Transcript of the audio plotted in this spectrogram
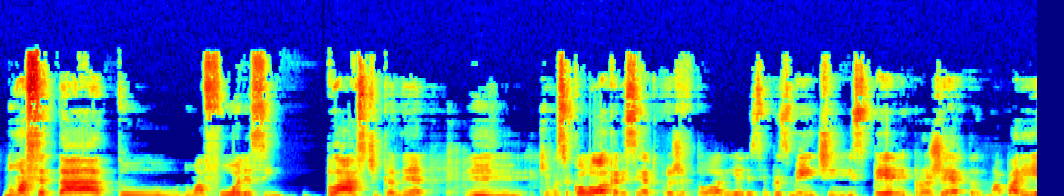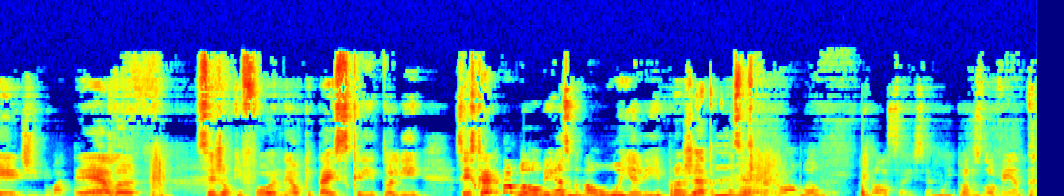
num acetato, numa folha assim plástica, né? É, uhum. Que você coloca nesse retroprojetor e ele simplesmente espelha e projeta numa parede, numa tela, seja o que for, né? O que está escrito ali. Você escreve na mão mesmo, na unha ali, e projeta o que uhum. você escreveu à mão. Nossa, isso é muito anos 90.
